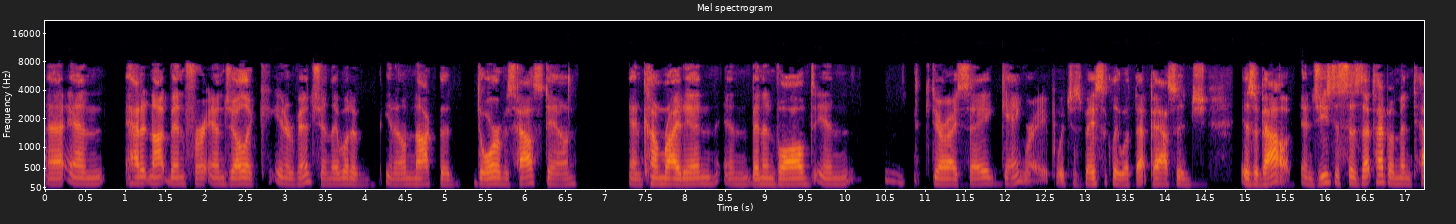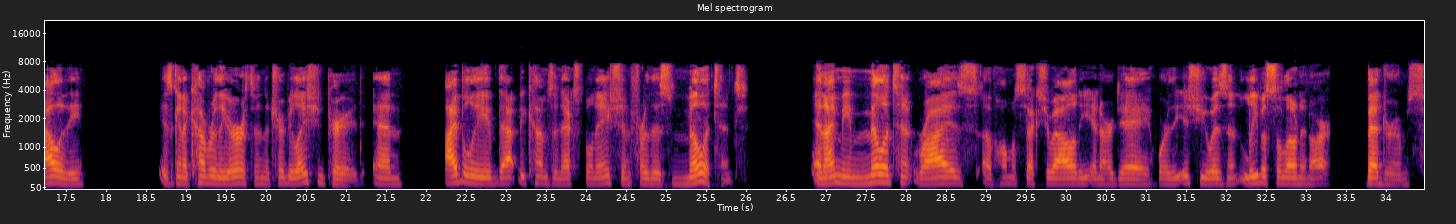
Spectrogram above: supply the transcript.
Uh, and had it not been for angelic intervention, they would have, you know, knocked the door of his house down and come right in and been involved in, dare I say, gang rape, which is basically what that passage is about. And Jesus says that type of mentality is going to cover the earth in the tribulation period. And I believe that becomes an explanation for this militant and I mean militant rise of homosexuality in our day, where the issue isn't leave us alone in our bedrooms.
